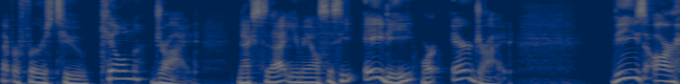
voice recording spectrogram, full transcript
That refers to kiln dried. Next to that, you may also see AD or air dried. These are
